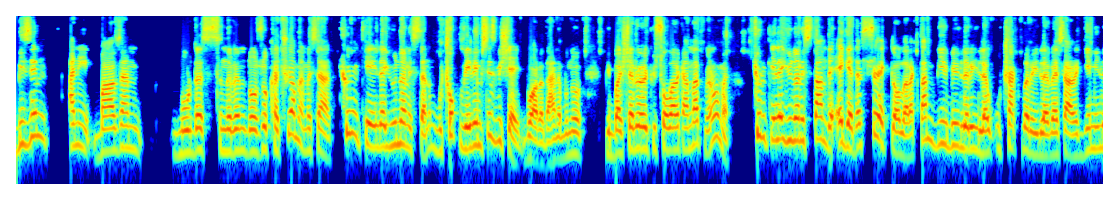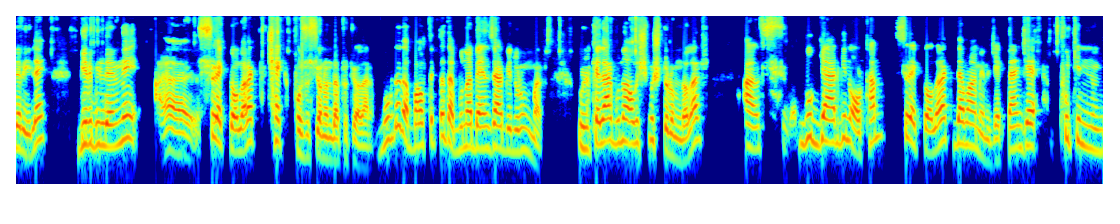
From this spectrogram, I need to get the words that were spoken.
bizim hani bazen burada sınırın dozu kaçıyor ama mesela Türkiye ile Yunanistan'ın bu çok verimsiz bir şey bu arada. Hani bunu bir başarı öyküsü olarak anlatmıyorum ama Türkiye ile Yunanistan da Ege'de sürekli olaraktan birbirleriyle uçaklarıyla vesaire gemileriyle birbirlerini sürekli olarak çek pozisyonunda tutuyorlar. Burada da Baltık'ta da buna benzer bir durum var. Ülkeler buna alışmış durumdalar. Bu gergin ortam sürekli olarak devam edecek. Bence Putin'in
